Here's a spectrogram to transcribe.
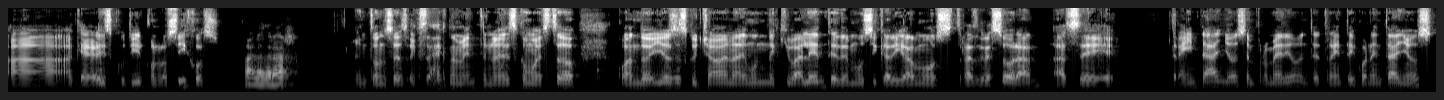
a, querer discutir con los hijos. A ladrar. Entonces, exactamente, ¿no? Es como esto, cuando ellos escuchaban algún equivalente de música, digamos, transgresora, hace 30 años en promedio, entre 30 y 40 años,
